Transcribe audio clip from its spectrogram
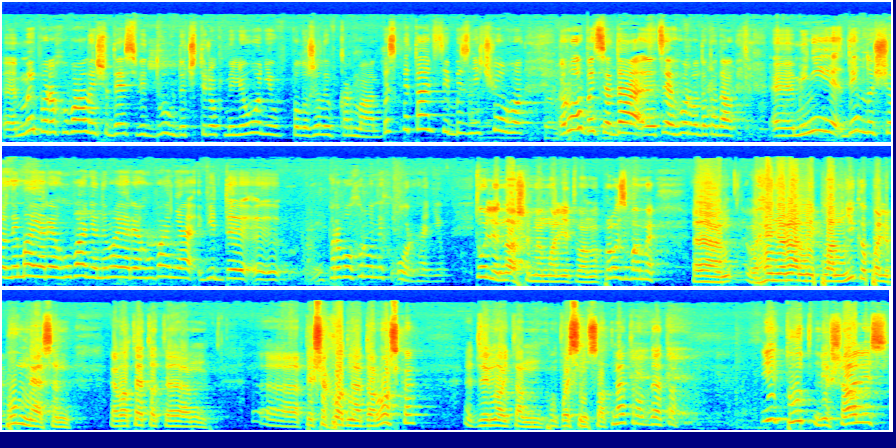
Е, Ми порахували, що десь від 2 до 4 мільйонів положили в карман. Без квитанцій, без нічого. Робиться, да, е, це Горводоканал. Е, Мені дивно, що немає реагування, немає реагування від е, е, правоохоронних органів. То ли нашими молитвами, просьбами э, в генеральный план Никополя был внесен э, вот эта э, э, пешеходная дорожка длиной там 800 метров где-то. И тут мешались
